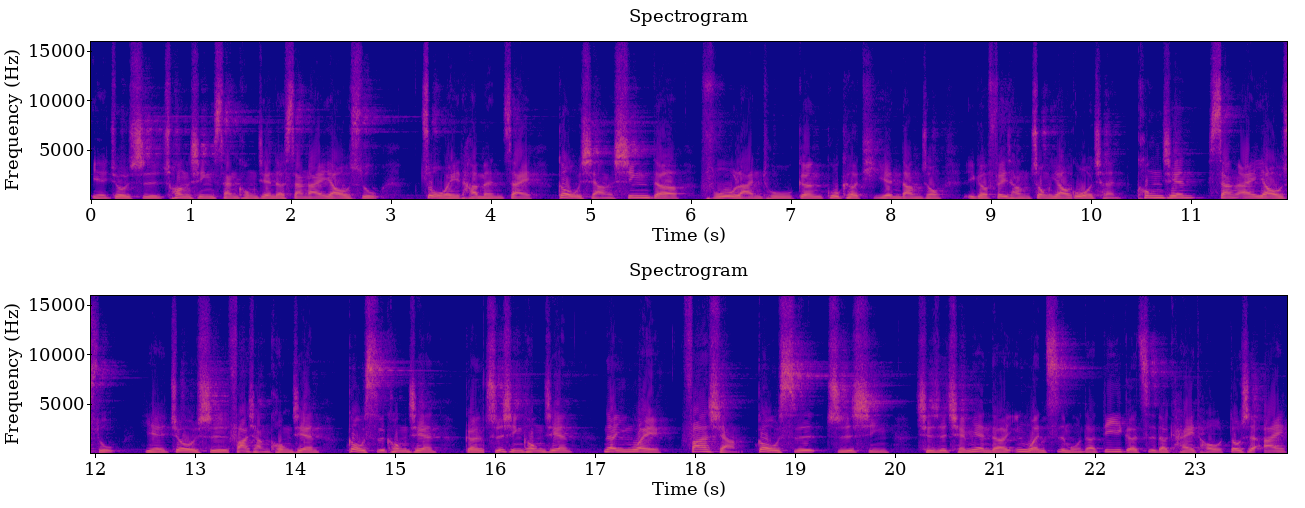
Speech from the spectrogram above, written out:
也就是创新三空间的三 I 要素。作为他们在构想新的服务蓝图跟顾客体验当中一个非常重要的过程，空间三 I 要素，也就是发想空间、构思空间跟执行空间。那因为发想、构思、执行，其实前面的英文字母的第一个字的开头都是 I，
